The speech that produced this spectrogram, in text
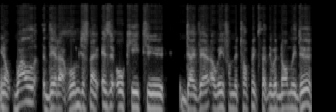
you know, while they're at home just now, is it okay to divert away from the topics that they would normally do?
